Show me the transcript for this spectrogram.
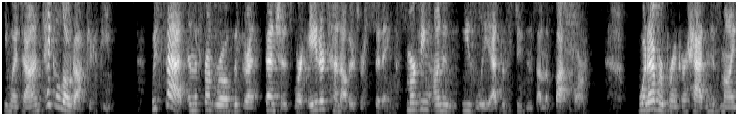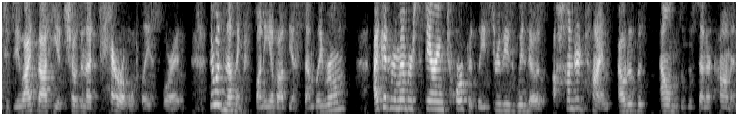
he went on. Take a load off your feet. We sat in the front row of the benches where eight or ten others were sitting, smirking uneasily at the students on the platform. Whatever Brinker had in his mind to do, I thought he had chosen a terrible place for it. There was nothing funny about the assembly room. I could remember staring torpidly through these windows a hundred times out of the elms of the center common.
